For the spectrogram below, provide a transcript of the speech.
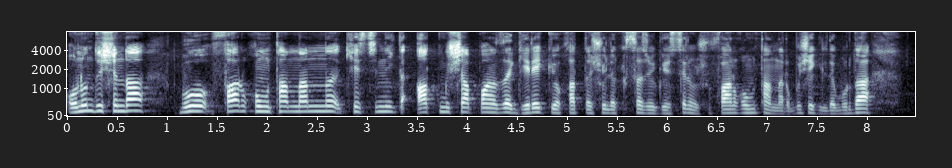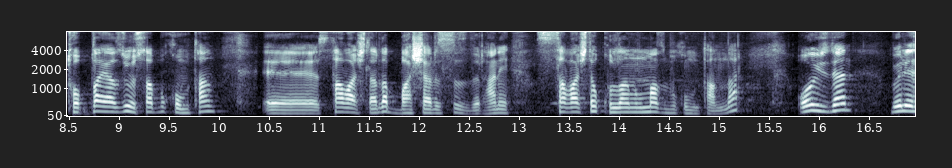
Onun dışında bu farm komutanlarını kesinlikle 60 yapmanıza gerek yok. Hatta şöyle kısaca göstereyim. Şu farm komutanları bu şekilde burada topla yazıyorsa bu komutan e, savaşlarda başarısızdır. Hani savaşta kullanılmaz bu komutanlar. O yüzden böyle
